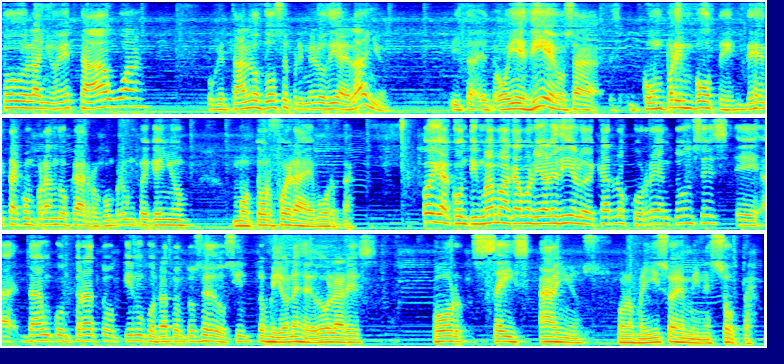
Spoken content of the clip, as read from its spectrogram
todo el año es esta agua, porque están los 12 primeros días del año, y está, hoy es 10, o sea, compren bote, dejen estar comprando carro, compren un pequeño motor fuera de borda. Oiga, continuamos acá, bueno, ya les dije lo de Carlos Correa, entonces, eh, da un contrato, tiene un contrato entonces de 200 millones de dólares por seis años con los mellizos de Minnesota.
